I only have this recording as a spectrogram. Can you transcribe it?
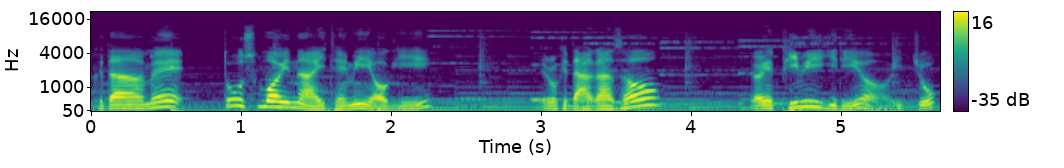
그 다음에 또 숨어있는 아이템이 여기 이렇게 나가서 여기 비밀길이에요 이쪽.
